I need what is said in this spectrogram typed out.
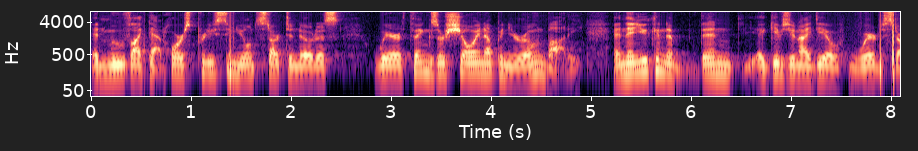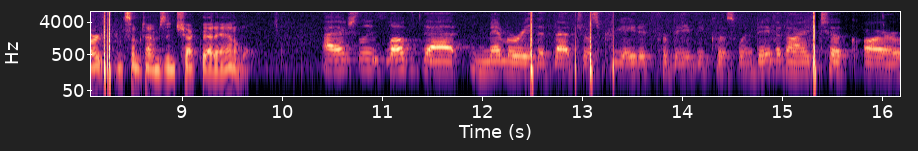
and move like that horse, pretty soon you'll start to notice where things are showing up in your own body. And then you can, uh, then it gives you an idea of where to start and sometimes and check that animal. I actually love that memory that that just created for me because when Dave and I took our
